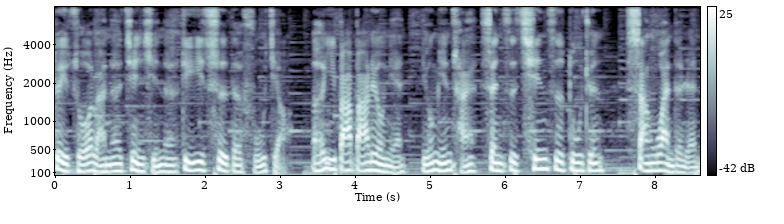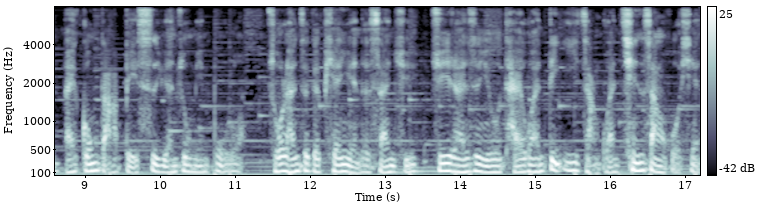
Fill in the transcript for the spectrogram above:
对卓兰呢进行了第一次的抚剿。而一八八六年，刘铭传甚至亲自督军上万的人来攻打北势原住民部落。卓兰这个偏远的山区，居然是由台湾第一长官亲上火线，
